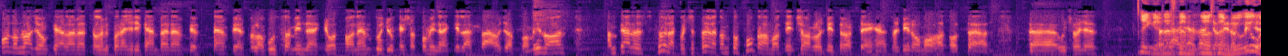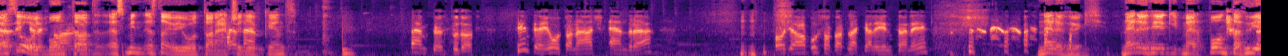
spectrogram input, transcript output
Mondom, nagyon kellemetlen, amikor egyedik ember nem fér, nem fér fel a buszra, mindenki ott van, nem tudjuk, és akkor mindenki leszáll, hogy akkor mi van. Amikor először, főleg, hogy főleg, amikor fogalmat nincs arról, hogy mi történhet, hogy mi romolhatott el. Uh, úgyhogy ez igen, ez, nem, ez az nem jó. Jó, ez jó, hogy mondtad. Ez, mind, ez nagyon jó tanács ez egyébként. Nem, nem köztudott. Szintén jó tanács, Endre, hogy a buszokat le kell inteni. Ne röhögj, ne röhögj, mert pont a hülye,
